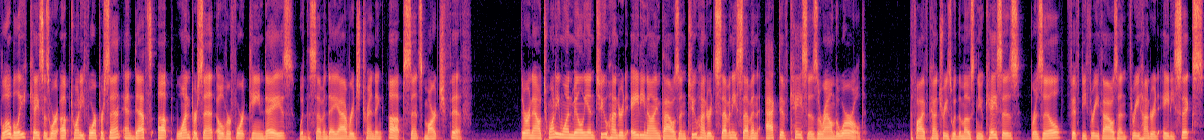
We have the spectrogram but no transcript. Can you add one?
Globally, cases were up 24% and deaths up 1% over 14 days, with the seven day average trending up since March 5th there are now 21,289,277 active cases around the world. The five countries with the most new cases Brazil, 53,386,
